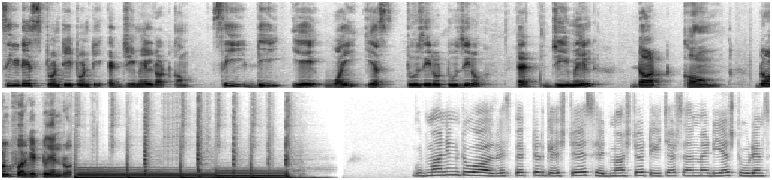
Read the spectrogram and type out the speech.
cdays2020 at gmail.com cdays2020 at gmail.com don't forget to enroll Good morning to all respected guests, headmaster, teachers, and my dear students.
